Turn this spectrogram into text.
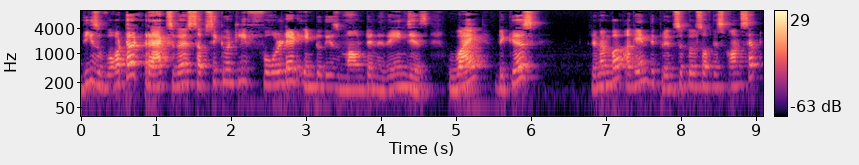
these water tracks were subsequently folded into these mountain ranges. Why? Because remember again the principles of this concept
